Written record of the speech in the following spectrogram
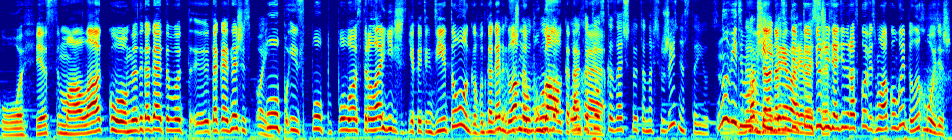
Кофе с молоком. Ну, это какая-то вот э, такая, знаешь, из Ой. поп, из поп полуастрологических этих диетологов, вот какая-то главная он- он пугалка х- он, такая. хотел сказать, что это на всю жизнь остается. Ну, видимо, Да. Вообще да, не на ты- ты, всю жизнь один раз кофе с молоком выпил и ходишь.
